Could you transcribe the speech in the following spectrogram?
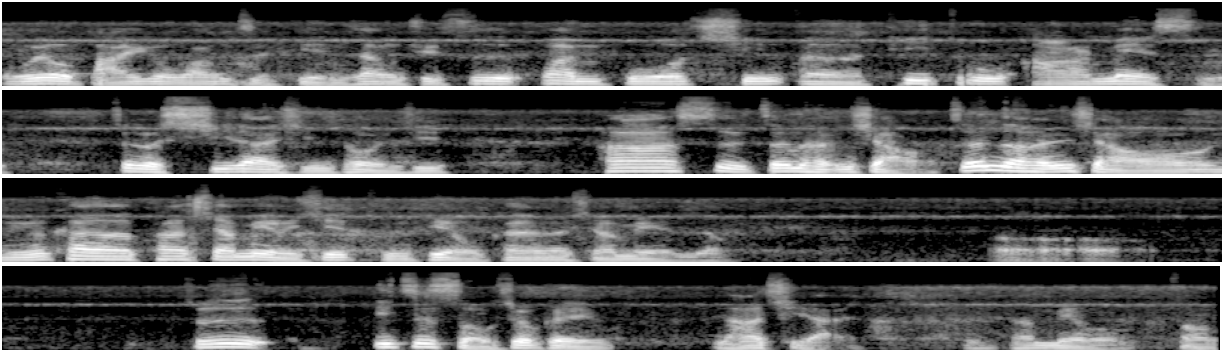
我有把一个网址点上去，是万波新呃 T2R Max 这个吸带型投影机，它是真的很小，真的很小哦。你会看到它下面有一些图片，我看到它下面有没有？呃，就是一只手就可以拿起来，它没有放。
